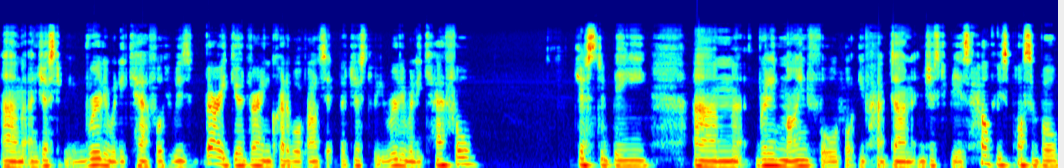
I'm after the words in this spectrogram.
um, and just to be really, really careful. He was very good, very incredible about it, but just to be really, really careful just to be um, really mindful of what you've had done and just to be as healthy as possible,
